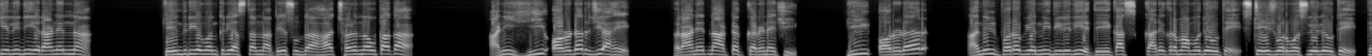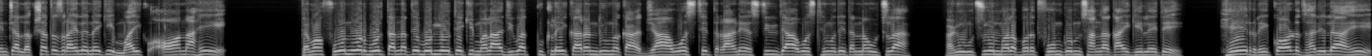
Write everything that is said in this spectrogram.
केलेली आहे राणेंना. केंद्रीय मंत्री असताना ते सुद्धा हा छळ नव्हता का? आणि ही ऑर्डर जी आहे राणेंना अटक करण्याची ही ऑर्डर अनिल परब यांनी दिलेली आहे ते एका कार्यक्रमामध्ये होते स्टेजवर बसलेले होते त्यांच्या लक्षातच राहिलं नाही की माईक ऑन आहे. तेव्हा फोनवर बोलताना ते बोलले होते की मला अजिबात कुठलंही कारण देऊ नका ज्या अवस्थेत राणे असतील त्या अवस्थेमध्ये त्यांना उचला आणि उचलून मला परत फोन करून सांगा काय केलंय ते. हे रेकॉर्ड झालेलं आहे.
